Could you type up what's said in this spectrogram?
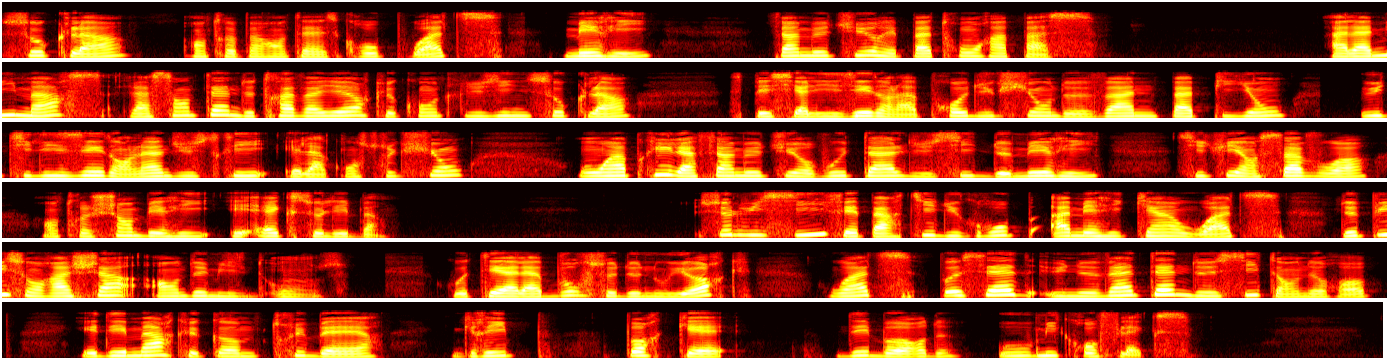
Socla, entre parenthèses groupe Watts, mairie, fermeture et patron rapace. À la mi-mars, la centaine de travailleurs que compte l'usine Socla, spécialisée dans la production de vannes papillons utilisées dans l'industrie et la construction, ont appris la fermeture brutale du site de Mairie, situé en Savoie, entre Chambéry et Aix-les-Bains. Celui-ci fait partie du groupe américain Watts depuis son rachat en 2011. Côté à la bourse de New York, Watts possède une vingtaine de sites en Europe et des marques comme Trubert, Grip, Porquet, Déborde ou Microflex.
